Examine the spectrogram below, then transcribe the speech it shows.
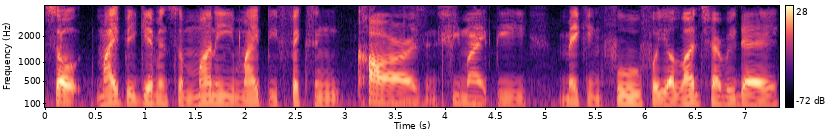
so might be giving some money, might be fixing cars, and she might be making food for your lunch every day,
